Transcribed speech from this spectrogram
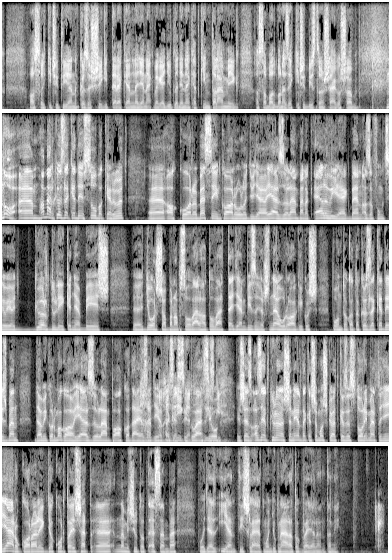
az, hogy kicsit ilyen közösségi tereken legyenek, meg együtt legyenek, hát kint talán még a szabadban ez egy kicsit biztonságosabb. No, ha már közlekedés szóba került, akkor beszéljünk arról, hogy ugye a jelző lámpának elvilegben az a funkciója, hogy gördülékenyebb és gyorsabban abszolválhatóvá tegyen bizonyos neuralgikus pontokat a közlekedésben, de amikor maga a jelzőlámpa akadályoz hát, egy érdekes ez szituáció, ez és ez azért különösen érdekes a most következő sztori, mert hogy én járok arra elég gyakorta, és hát nem is jutott eszembe, hogy ez ilyent is lehet mondjuk nálatok bejelenteni.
